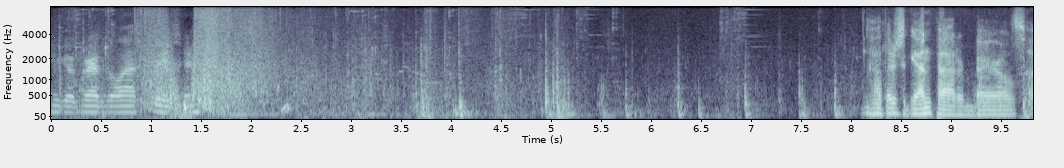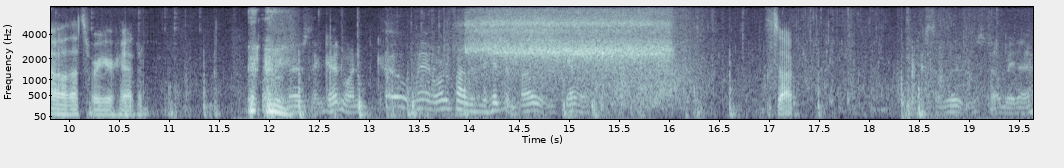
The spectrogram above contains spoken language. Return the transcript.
Let me go grab the last piece here. Oh, there's gunpowder barrels. Oh, that's where you're headed. There's the good one. Oh man, what if I was to hit the boat and kill it? Suck. I Guess the loot will still be there.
